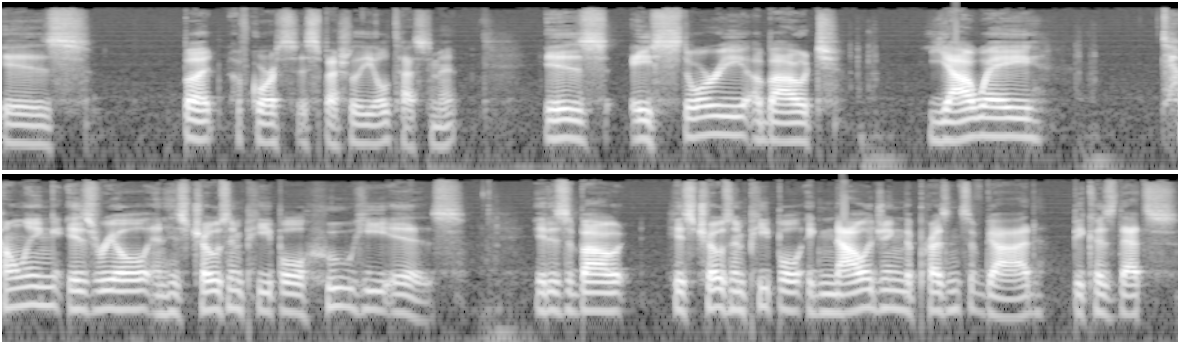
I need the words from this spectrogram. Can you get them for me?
is, but of course, especially the Old Testament, is a story about Yahweh telling Israel and his chosen people who he is. It is about his chosen people acknowledging the presence of God because that's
